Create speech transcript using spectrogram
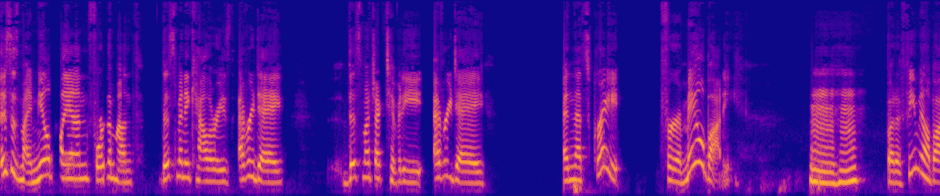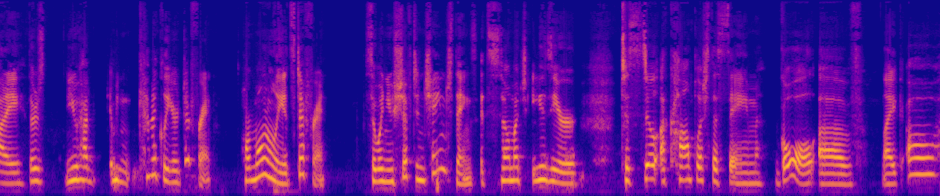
this is my meal plan for the month, this many calories every day, this much activity every day. And that's great for a male body. Mm-hmm. But a female body, there's you have I mean chemically you're different. Hormonally it's different. So when you shift and change things, it's so much easier to still accomplish the same goal of like, oh,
